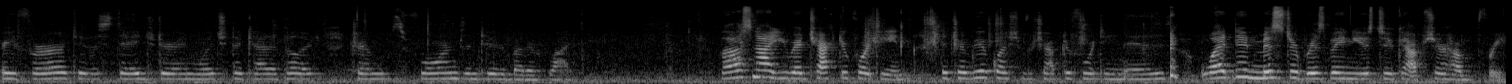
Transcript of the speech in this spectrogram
refer to the stage during which the caterpillar transforms into the butterfly. Last night you read chapter 14. The trivia question for chapter 14 is What did Mr. Brisbane use to capture Humphrey?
